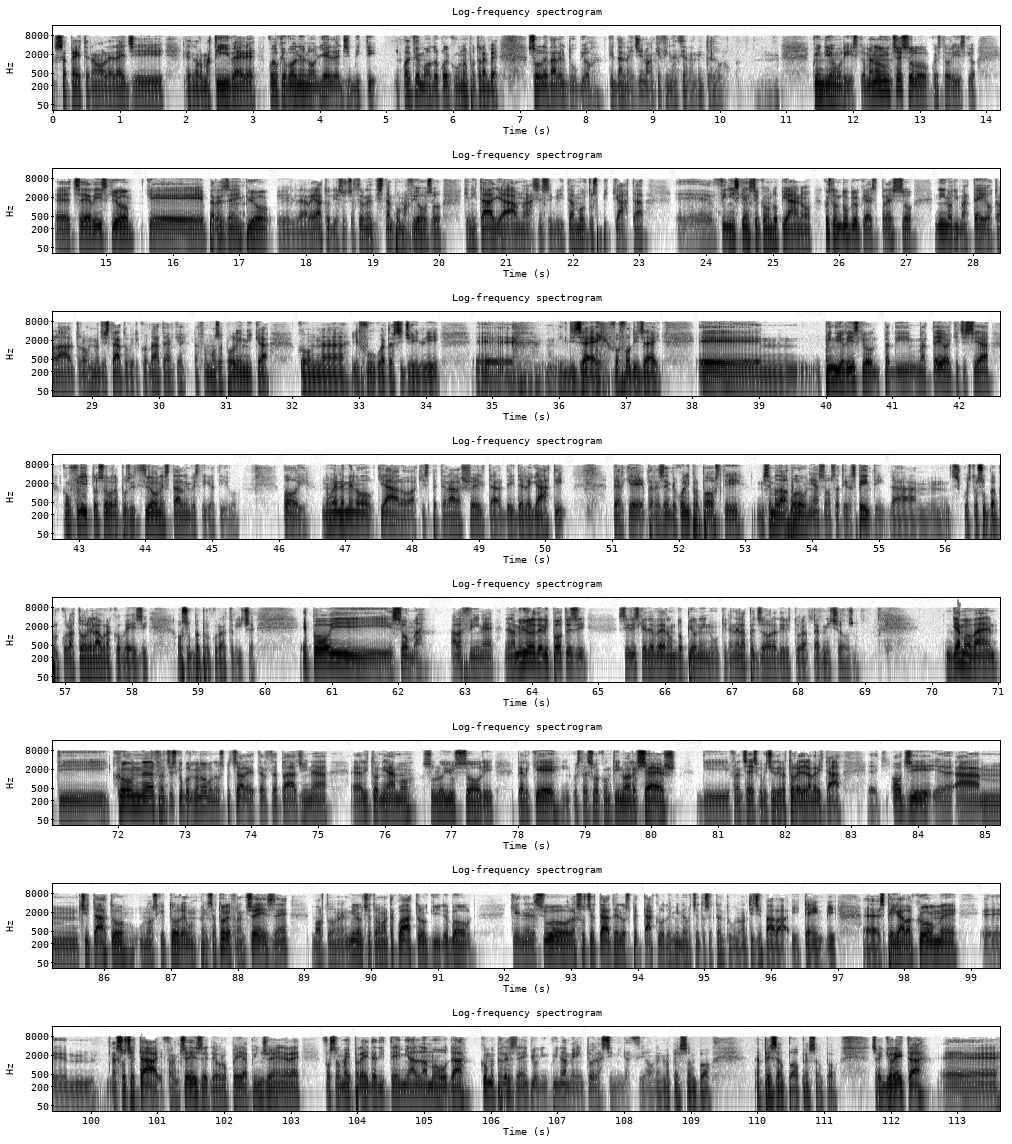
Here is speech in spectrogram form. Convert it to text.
sapete, no? le leggi, le normative, le, quello che vogliono gli LGBT. In qualche modo qualcuno potrebbe sollevare il dubbio che danneggino anche finanziariamente l'Europa. Quindi è un rischio, ma non c'è solo questo rischio, eh, c'è il rischio che per esempio il reato di associazione di stampo mafioso, che in Italia ha una sensibilità molto spiccata, eh, finisca in secondo piano. Questo è un dubbio che ha espresso Nino Di Matteo, tra l'altro, il magistrato, vi ricordate anche la famosa polemica con uh, il fu guardasigilli, eh, il DJ, Fofò DJ. E, quindi il rischio per di Matteo è che ci sia conflitto, sovrapposizione, stallo investigativo. Poi non è nemmeno chiaro a chi spetterà la scelta dei delegati, perché per esempio quelli proposti, mi sembra dalla Polonia, sono stati respinti da um, questo superprocuratore Laura Covesi o superprocuratrice. E poi, insomma, alla fine, nella migliore delle ipotesi, si rischia di avere un doppione inutile, nella peggiore addirittura pernicioso. Andiamo avanti con Francesco Borgonovo nello speciale terza pagina, eh, ritorniamo sullo Ius Soli perché in questa sua continua recherche di Francesco, vice direttore della Verità, eh, oggi eh, ha mh, mm, citato uno scrittore, un pensatore francese, morto nel 1994, Guy Debord, che nel suo La società dello spettacolo del 1971 anticipava i tempi, eh, spiegava come ehm, la società francese ed europea più in genere fosse ormai preda di temi alla moda, come per esempio l'inquinamento e l'assimilazione. Ma pensa un po'. Ah, pensa un po', pensa un po'. Cioè, Greta eh,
